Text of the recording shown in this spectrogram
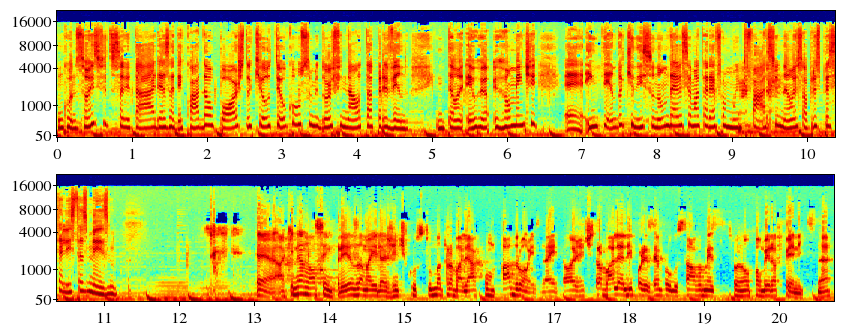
com condições fitossanitárias adequada ao porte do que o teu consumidor final está prevendo. Então, eu eu realmente é, entendo que isso não deve ser uma tarefa muito fácil, não, é só para especialistas mesmo. É, aqui na nossa empresa, Maíra, a gente costuma trabalhar com padrões, né? Então a gente trabalha ali, por exemplo, o Gustavo mencionou Palmeira Fênix, né?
